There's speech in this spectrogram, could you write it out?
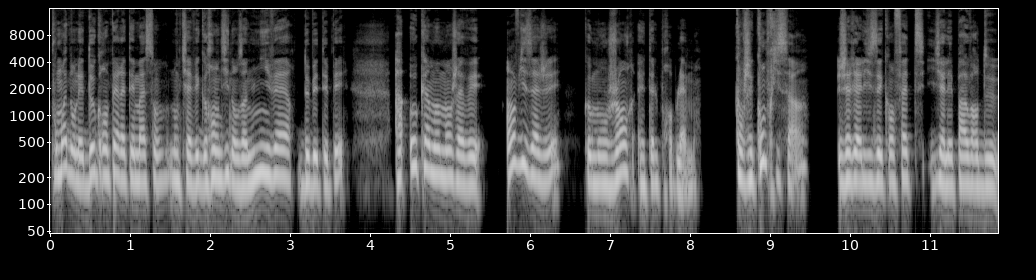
Pour moi, dont les deux grands-pères étaient maçons, donc qui avaient grandi dans un univers de BTP, à aucun moment j'avais envisagé que mon genre était le problème. Quand j'ai compris ça, j'ai réalisé qu'en fait, il n'y allait pas avoir de,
